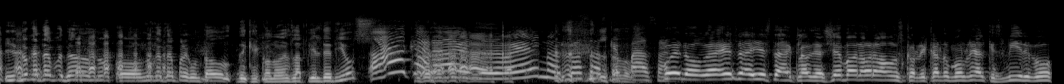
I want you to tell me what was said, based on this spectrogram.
¿Y nunca te, no, no, o nunca te han preguntado de qué color es la piel de Dios? Ah, caray. Bueno, cosas que pasan. Bueno, es- ahí está Claudia Sheinbaum. Ahora vamos con Ricardo Monreal, que es Virgo.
